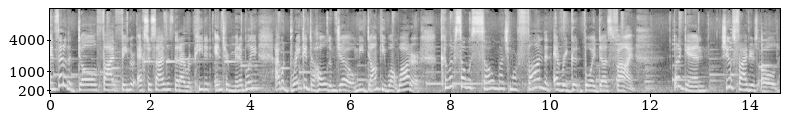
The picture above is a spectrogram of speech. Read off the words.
Instead of the dull five finger exercises that I repeated interminably, I would break into Hold'em Joe, me donkey want water. Calypso was so much more fun than every good boy does fine. But again, she was five years old,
